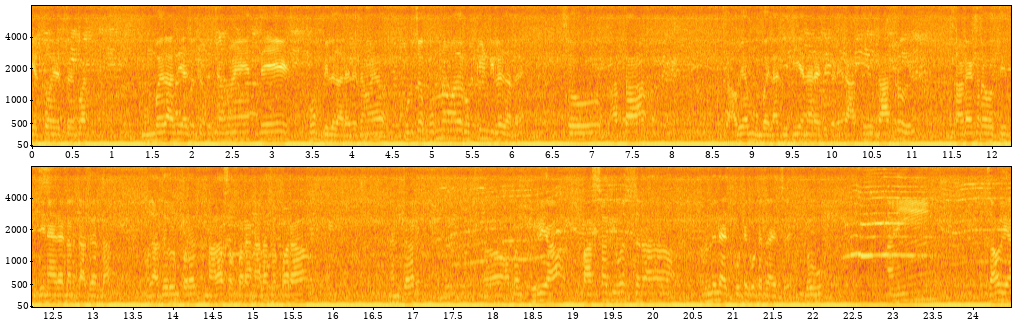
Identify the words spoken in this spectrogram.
येतो येतो आहे बट मुंबईला आधी यायचं होतं त्याच्यामुळे ते खूप डिले झाले त्याच्यामुळे पुढचं पूर्ण माझं रुटीन डिले झालं आहे सो आता जाऊया मुंबईला दिदी येणार आहे तिकडे रात्री रात्र होईल साडे अकरा होतील दिदी नाही येणार दादरला मग परत नाला सफारा नाला सफारा नंतर आपण फिरूया. पाच सहा दिवस जरा ठरलेले आहेत कुठे कुठे जायचं आहे बघू. आणि जाऊया.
